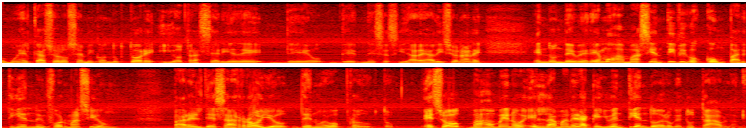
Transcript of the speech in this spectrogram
como es el caso de los semiconductores y otra serie de, de necesidades adicionales, en donde veremos a más científicos compartiendo información para el desarrollo de nuevos productos. Eso más o menos es la manera que yo entiendo de lo que tú estás hablando.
